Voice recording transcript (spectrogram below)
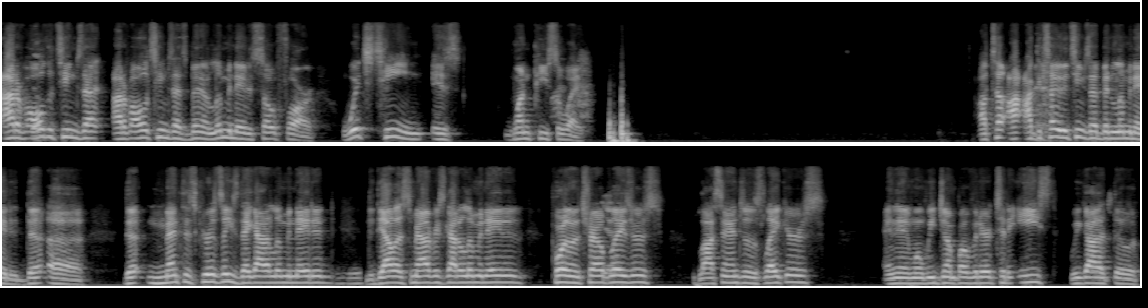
out of all the teams that out of all the teams that's been eliminated so far, which team is one piece away? I'll tell. I, I, can tell you the teams that have been eliminated. The uh, the Memphis Grizzlies they got eliminated. Mm-hmm. The Dallas Mavericks got eliminated. Portland Trailblazers, yeah. Los Angeles Lakers, and then when we jump over there to the East, we got the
